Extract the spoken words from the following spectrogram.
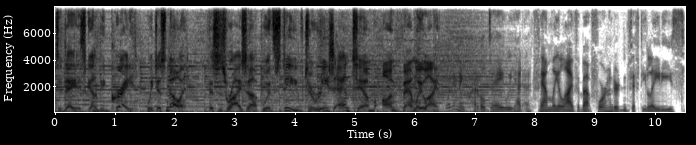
Today is going to be great. We just know it. This is Rise Up with Steve, Terese, and Tim on Family Life. What an incredible day we had at Family Life. About 450 ladies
